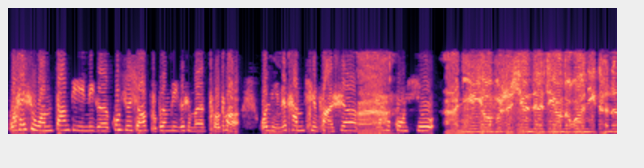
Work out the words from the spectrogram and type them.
我还是我们当地那个共修小组的那个什么头头，我领着他们去放生，啊然后共修。啊，你要不是现在这样的话，你可能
